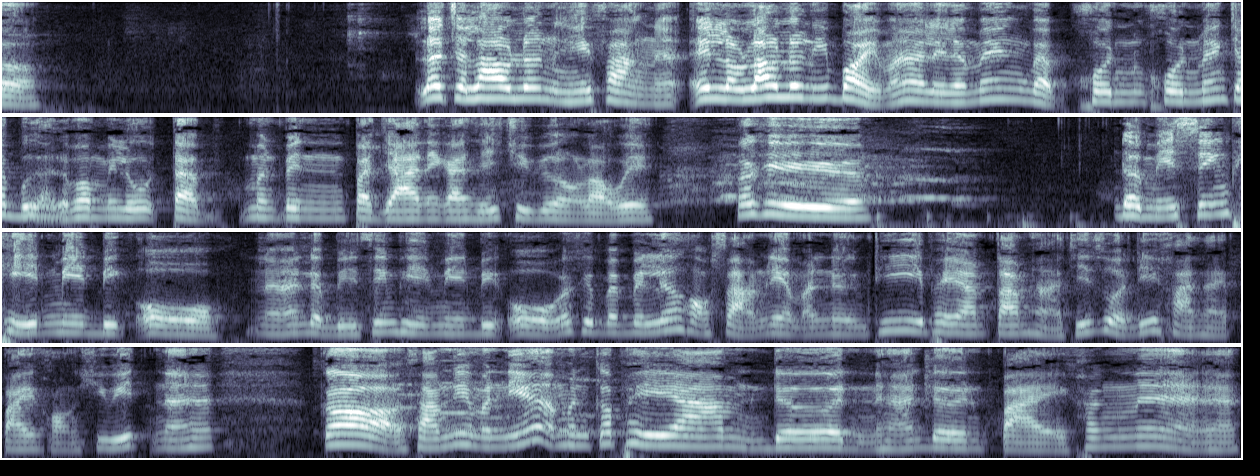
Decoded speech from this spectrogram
อ เราจะเล่าเรื่องหนึ่งให้ฟังนะ เอ้ยเราเล่าเรื่องนี้บ่อยมากเลยแล้วแม่งแบบคนคนแม่งจะเบื่อหรือเปล่าไม่รู้ แต่มันเป็นปรัชญาในการใช้ชีวิตของเราเว้ย ก็คือ The Missing Piece Meet Big O นะ The Missing Piece Meet Big O ก็คือมันเป็นเรื่องของสามเหลี่ยมอันหนึ่งที่พยายามตามหาชิ้นส่วนที่ขาดหายไปของชีวิตนะฮะ ก็สามเหลี่ยมอันเนี้ยมันก็พยายามเดินนะฮะเดินไปข้างหน้านะ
